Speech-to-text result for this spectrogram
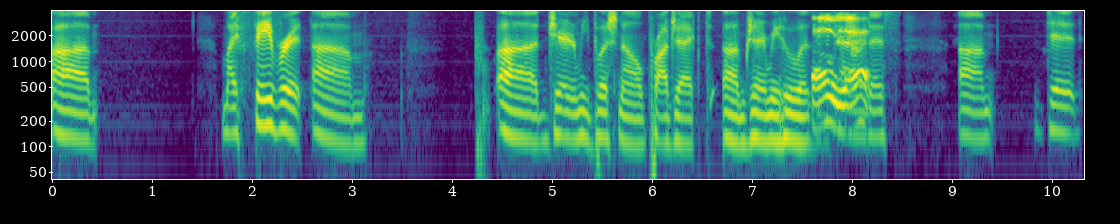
um, my favorite um, uh, Jeremy Bushnell project. Um, Jeremy, who was oh yeah. Um, did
